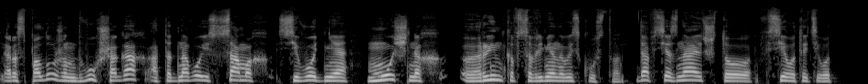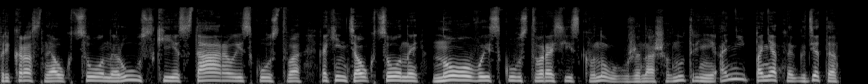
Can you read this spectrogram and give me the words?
расположен в двух шагах от одного из самых сегодня мощных Э, рынков современного искусства. Да, все знают, что все вот эти вот прекрасные аукционы русские, старого искусства, какие-нибудь аукционы нового искусства российского, ну, уже наши внутренние, они, понятно, где-то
